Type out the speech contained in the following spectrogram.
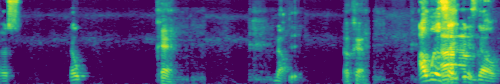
That's nope. Okay. No. Okay. I will say Um, this though.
